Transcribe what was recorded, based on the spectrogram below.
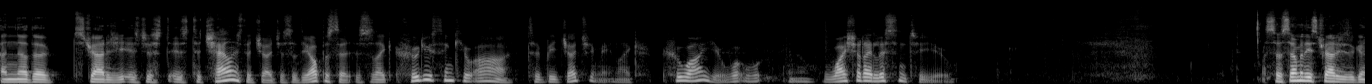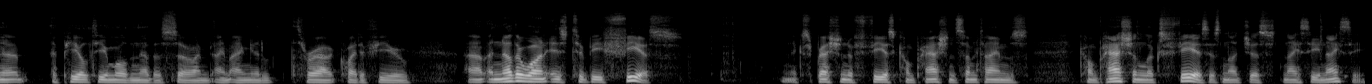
another strategy is just is to challenge the judges. Is the opposite. It's like, who do you think you are to be judging me? Like, who are you? What, what, you know, why should I listen to you? So some of these strategies are going to appeal to you more than others. So I'm, I'm, I'm going to throw out quite a few. Uh, another one is to be fierce, an expression of fierce compassion. Sometimes compassion looks fierce, it's not just nicey nicey.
